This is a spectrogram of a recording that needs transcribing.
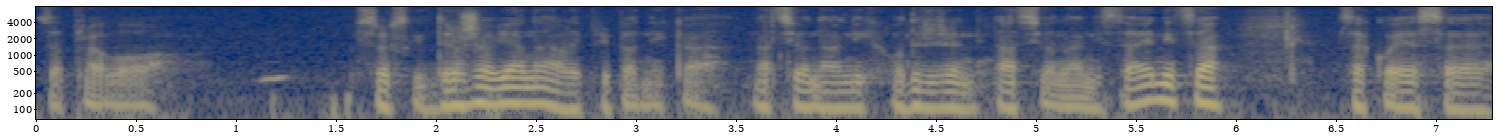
zapravo srpskih državljana, ali pripadnika nacionalnih, određenih nacionalnih zajednica, za koje se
